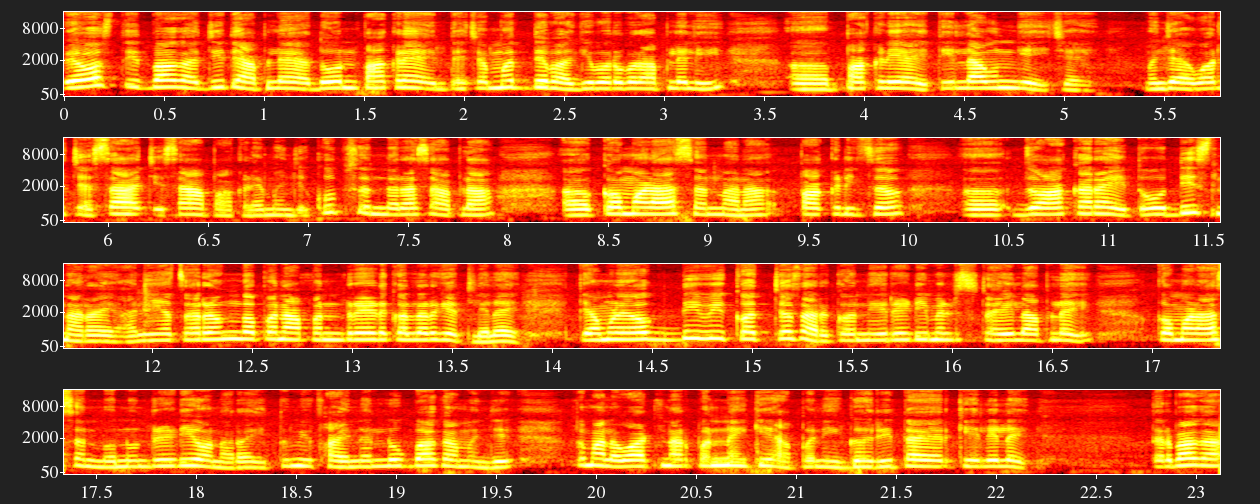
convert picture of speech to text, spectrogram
व्यवस्थित बघा जिथे आपल्या दोन पाकळ्या आहेत त्याच्या मध्यभागी बरोबर आपल्याला ही पाकळी आहे ती लावून घ्यायची आहे. म्हणजे वरच्या सहाचे सहा पाकळ्या म्हणजे खूप सुंदर असा आपला कमळासन कमळ आसन म्हणा पाकडीचं जो आकार आहे तो दिसणार आहे. आणि याचा रंग पण आपण रेड कलर घेतलेला आहे. त्यामुळे अगदी विकतच्या सारखं आणि रेडीमेड स्टाईल आपलं हे कमळ आसन म्हणून रेडी होणार आहे. तुम्ही फायनल लुक बघा म्हणजे तुम्हाला वाटणार पण नाही की आपण हे घरी तयार केलेलं आहे. तर बघा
